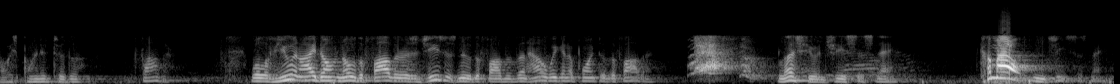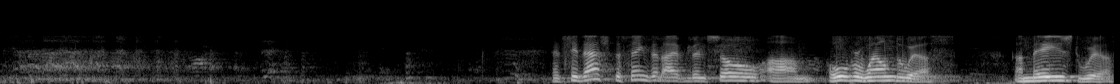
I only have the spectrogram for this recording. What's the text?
Always pointed to the Father. Well, if you and I don't know the Father as Jesus knew the Father, then how are we going to point to the Father? Bless you in Jesus' name. Come out in Jesus' name. And see, that's the thing that I've been so um, overwhelmed with, amazed with,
